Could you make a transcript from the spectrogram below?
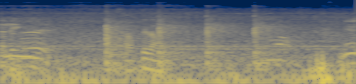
สลิงครับพี่น้องนี่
